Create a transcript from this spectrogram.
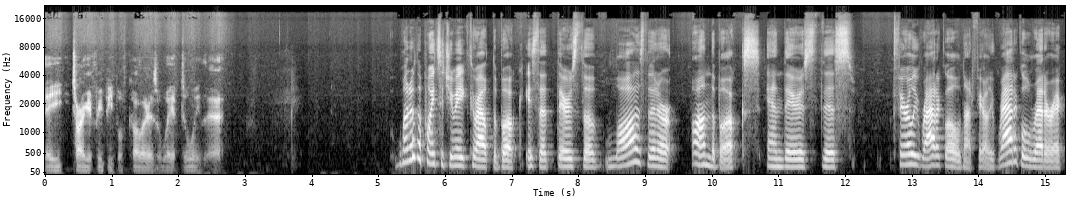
they target free people of color as a way of doing that. One of the points that you make throughout the book is that there's the laws that are on the books, and there's this fairly radical, not fairly radical rhetoric,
